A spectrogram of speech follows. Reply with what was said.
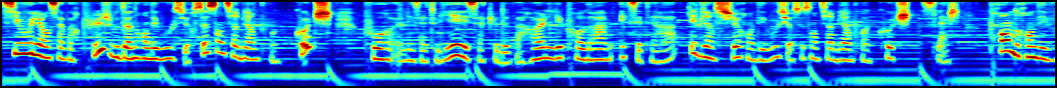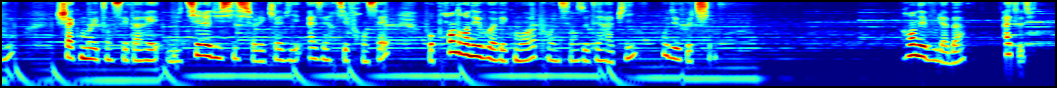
Si vous voulez en savoir plus, je vous donne rendez-vous sur se sentir bien.coach pour les ateliers, les cercles de parole, les programmes, etc. Et bien sûr, rendez-vous sur se sentir bien.coach slash prendre rendez-vous, chaque mot étant séparé du tiré du 6 sur les claviers AZERTY français, pour prendre rendez-vous avec moi pour une séance de thérapie ou de coaching. Rendez-vous là-bas, à tout de suite.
